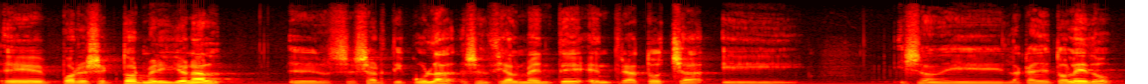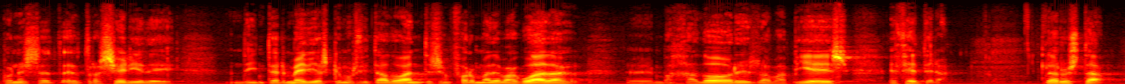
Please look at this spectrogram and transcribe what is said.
Eh, por el sector meridional eh, se, articula esencialmente entre Atocha y, y, la calle Toledo, con esa otra serie de, intermedias que hemos citado antes en forma de vaguada, eh, embajadores, lavapiés, etc. Claro está,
